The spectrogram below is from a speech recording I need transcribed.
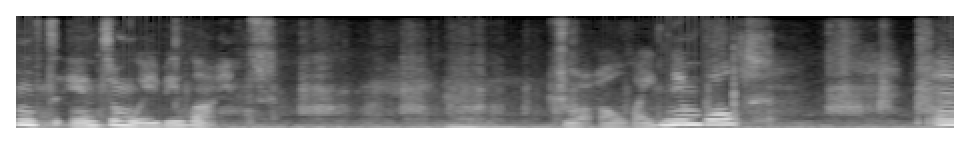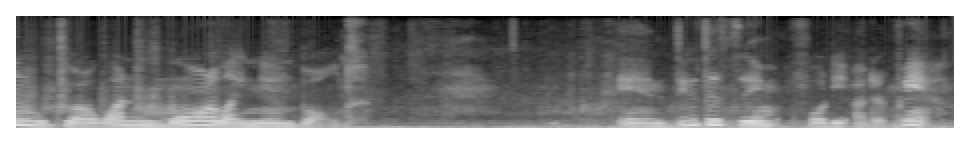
and some wavy lines. Draw a lightning bolt and draw one more lightning bolt. And do the same for the other and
